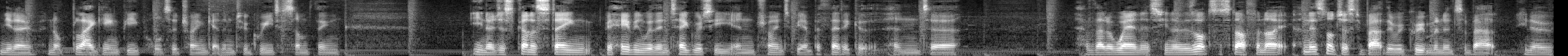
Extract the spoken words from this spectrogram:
you know, not blagging people to try and get them to agree to something. You know, just kind of staying, behaving with integrity and trying to be empathetic and uh, have that awareness. You know, there's lots of stuff, and I and it's not just about the recruitment; it's about you know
